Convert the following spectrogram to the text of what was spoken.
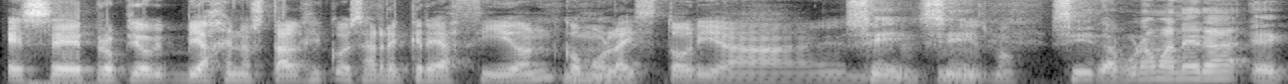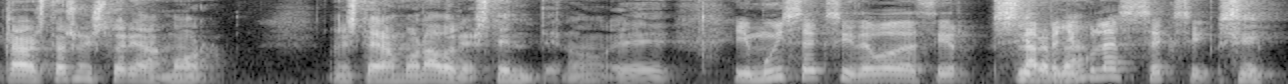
ese propio viaje nostálgico, esa recreación, como la historia en, sí, sí, mismo. Sí, de alguna manera, eh, claro, esta es una historia de amor este amor adolescente, ¿no? Eh, y muy sexy, debo decir. la película es sexy. Sí,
